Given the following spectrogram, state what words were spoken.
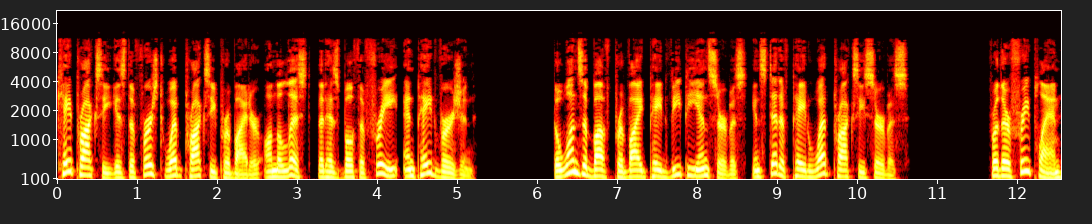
Kproxy is the first web proxy provider on the list that has both a free and paid version. The ones above provide paid VPN service instead of paid web proxy service. For their free plan,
